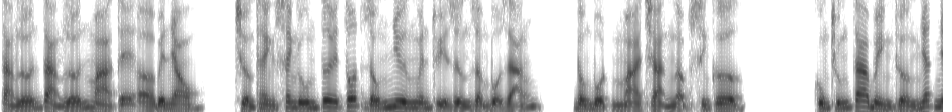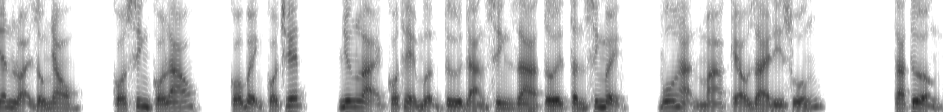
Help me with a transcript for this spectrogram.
tảng lớn tảng lớn mà tê ở bên nhau, trưởng thành xanh un tươi tốt giống như nguyên thủy rừng rậm bộ dáng, đồng bột mà tràn ngập sinh cơ. Cùng chúng ta bình thường nhất nhân loại giống nhau, có sinh có lão, có bệnh có chết, nhưng lại có thể mượn từ đản sinh ra tới tân sinh mệnh, vô hạn mà kéo dài đi xuống. Ta tưởng,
